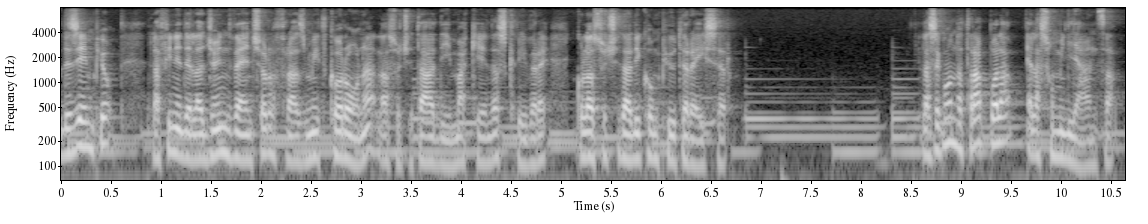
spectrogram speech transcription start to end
ad esempio, la fine della joint venture fra Smith Corona, la società di macchine da scrivere, con la società di computer Acer. La seconda trappola è la somiglianza.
